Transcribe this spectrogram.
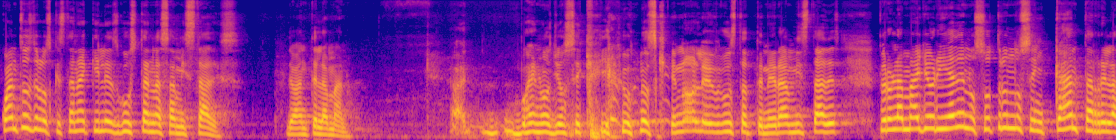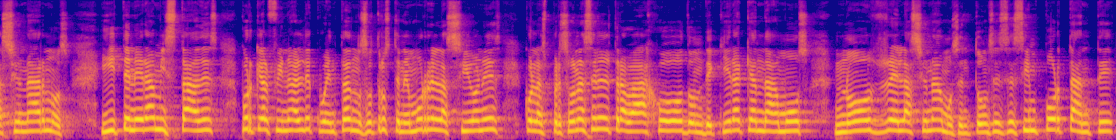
¿Cuántos de los que están aquí les gustan las amistades? Levante la mano. Bueno, yo sé que hay algunos que no les gusta tener amistades, pero la mayoría de nosotros nos encanta relacionarnos y tener amistades porque al final de cuentas nosotros tenemos relaciones con las personas en el trabajo, donde quiera que andamos, nos relacionamos. Entonces es importante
